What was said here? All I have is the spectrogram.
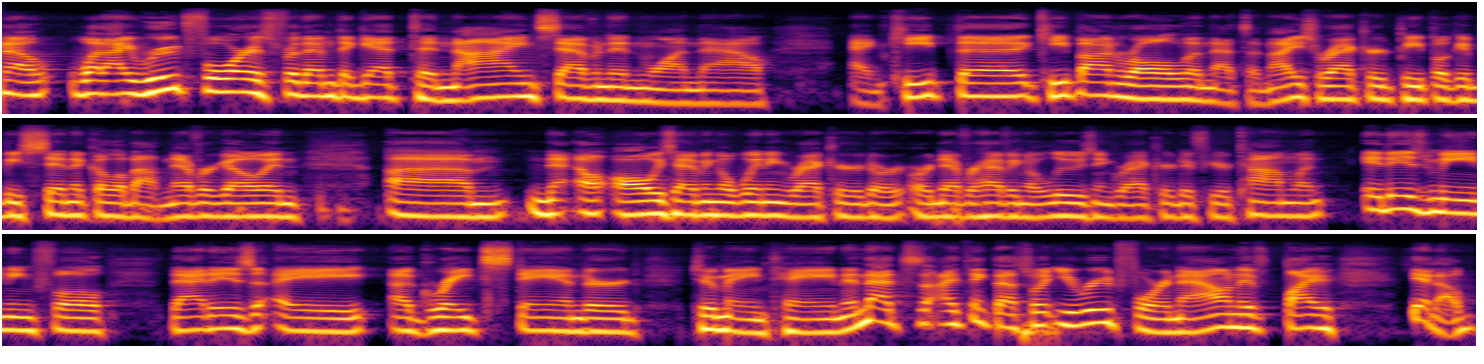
know, what I root for is for them to get to nine, seven, and one now and keep the keep on rolling. That's a nice record. People can be cynical about never going, um, ne- always having a winning record or, or never having a losing record. If you're Tomlin, it is meaningful. That is a a great standard to maintain, and that's I think that's what you root for now. And if by you know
